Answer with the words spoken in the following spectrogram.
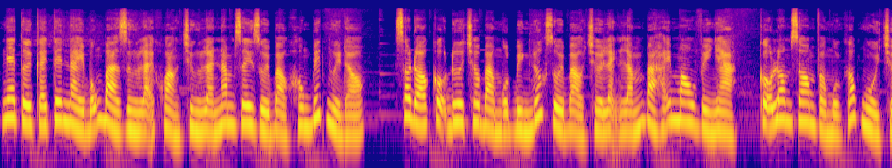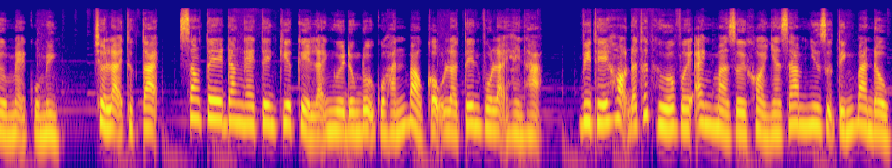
Nghe tới cái tên này bỗng bà dừng lại khoảng chừng là 5 giây rồi bảo không biết người đó. Sau đó cậu đưa cho bà một bình nước rồi bảo trời lạnh lắm bà hãy mau về nhà. Cậu lom rom vào một góc ngồi chờ mẹ của mình. Trở lại thực tại, Sang Tê đang nghe tên kia kể lại người đồng đội của hắn bảo cậu là tên vô lại hèn hạ. Vì thế họ đã thất hứa với anh mà rời khỏi nhà giam như dự tính ban đầu.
